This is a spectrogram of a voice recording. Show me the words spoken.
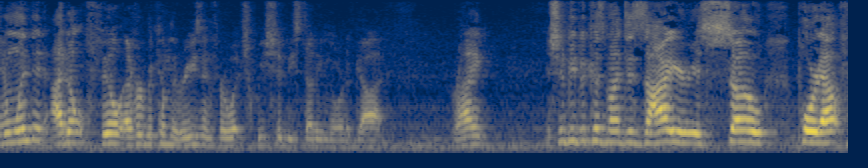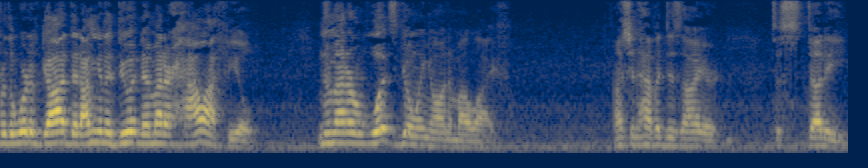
And when did I don't feel ever become the reason for which we should be studying the Word of God, right? It should be because my desire is so poured out for the Word of God that I'm going to do it no matter how I feel, no matter what's going on in my life. I should have a desire to study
